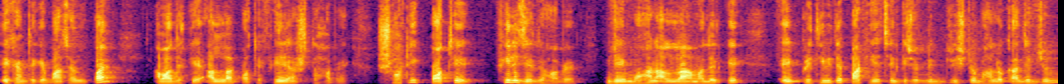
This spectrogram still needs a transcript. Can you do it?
এখান থেকে বাঁচার উপায় আমাদেরকে আল্লাহর পথে ফিরে আসতে হবে। সঠিক পথে ফিরে যেতে হবে। যে মহান আল্লাহ আমাদেরকে এই পৃথিবীতে পাঠিয়েছেন কিছু নির্দিষ্ট ভালো কাজের জন্য,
